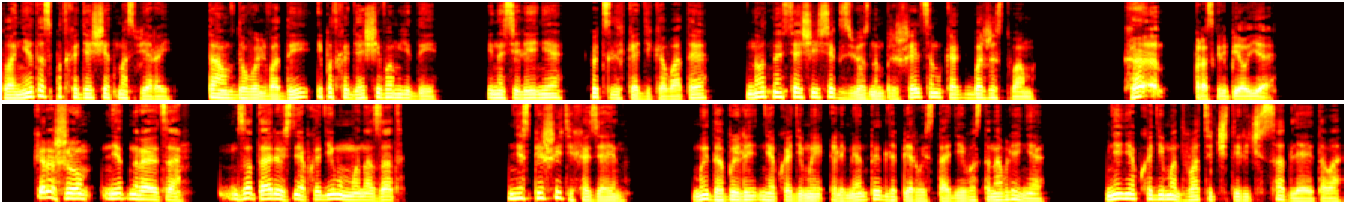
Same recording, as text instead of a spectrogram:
Планета с подходящей атмосферой. Там вдоволь воды и подходящей вам еды. И население, хоть слегка диковатое, но относящееся к звездным пришельцам как к божествам. «Ха!» — проскрипел я. «Хорошо, нет, нравится. Затарюсь необходимым и назад». «Не спешите, хозяин. Мы добыли необходимые элементы для первой стадии восстановления. Мне необходимо 24 часа для этого.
